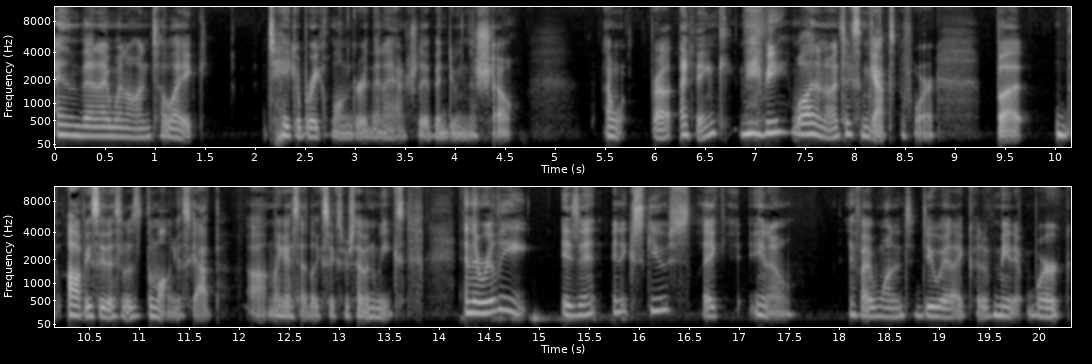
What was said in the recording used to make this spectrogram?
And then I went on to like take a break longer than I actually have been doing the show. I, I think maybe. Well, I don't know. I took some gaps before, but obviously this was the longest gap. Um, like I said, like six or seven weeks. And there really isn't an excuse. Like, you know, if I wanted to do it, I could have made it work.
